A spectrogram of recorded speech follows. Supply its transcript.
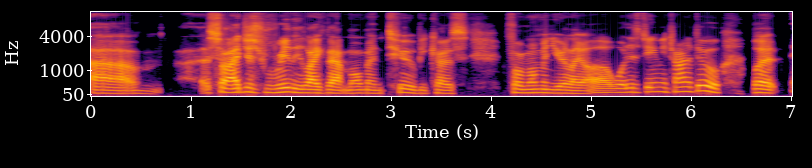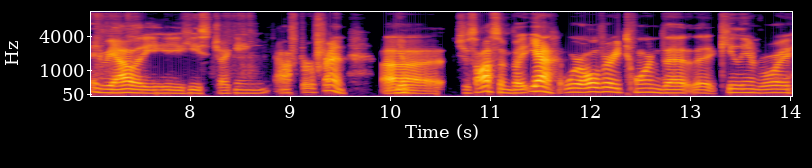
um so i just really like that moment too because for a moment you're like oh what is jamie trying to do? But in reality he, he's checking after a friend uh which is awesome. But yeah we're all very torn that that Keeley and roy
